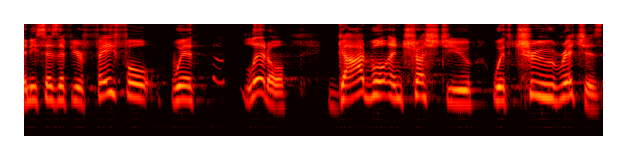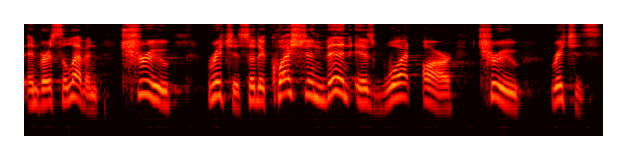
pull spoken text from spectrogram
And he says, if you're faithful with little, God will entrust you with true riches in verse 11. True riches. So the question then is what are true riches?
